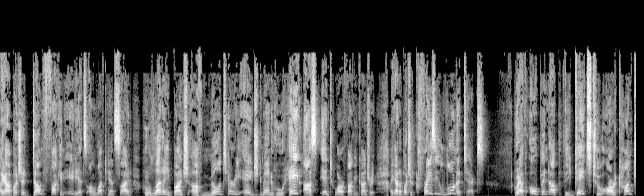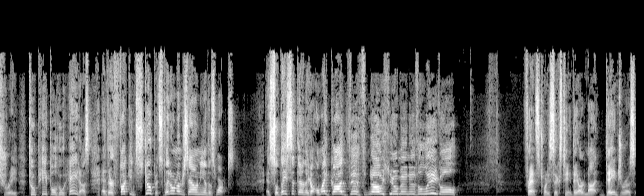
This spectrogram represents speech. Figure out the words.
I got a bunch of dumb fucking idiots on the left-hand side who let a bunch of military-aged men who hate us into our fucking country. I got a bunch of crazy lunatics who have opened up the gates to our country to people who hate us, and they're fucking stupid, so they don't understand how any of this works. And so they sit there and they go, "Oh my God, this no human is illegal." France, 2016. They are not dangerous.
